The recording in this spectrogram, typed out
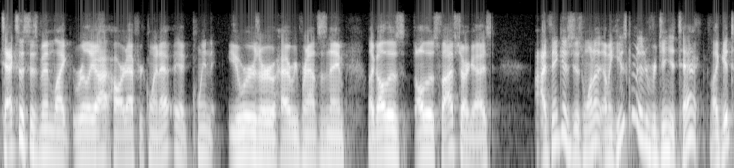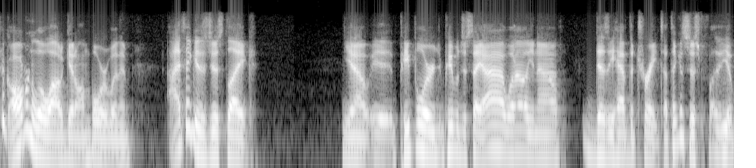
Texas has been like really hard after Quinn uh, Quinn Ewers or however you pronounce his name. Like all those all those five star guys. I think it's just one of. I mean, he was committed to Virginia Tech. Like it took Auburn a little while to get on board with him. I think it's just like, you know, it, people are people just say, ah, well, you know, does he have the traits? I think it's just you know,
